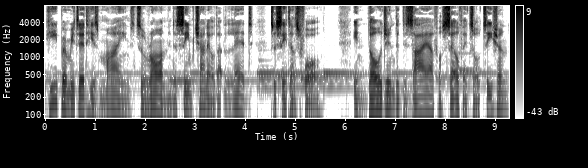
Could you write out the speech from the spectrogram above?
He permitted his mind to run in the same channel that led to Satan's fall, indulging the desire for self exaltation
